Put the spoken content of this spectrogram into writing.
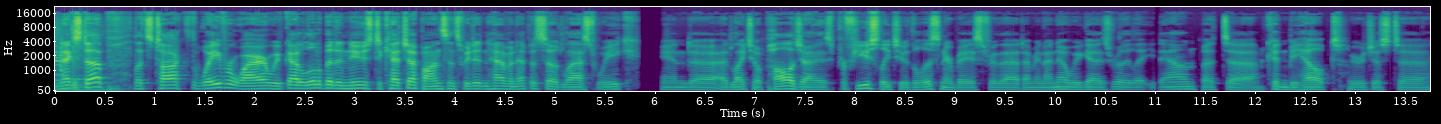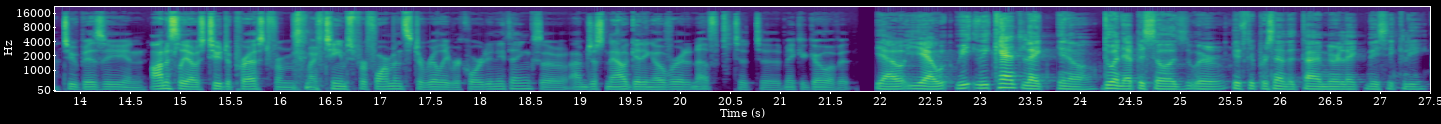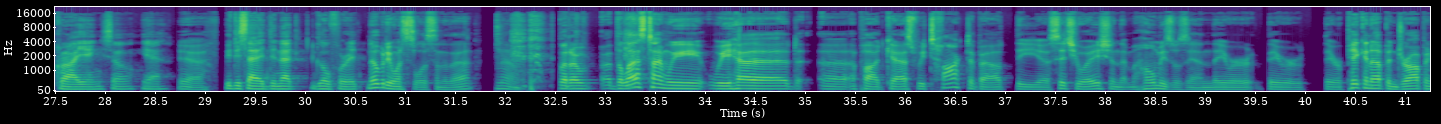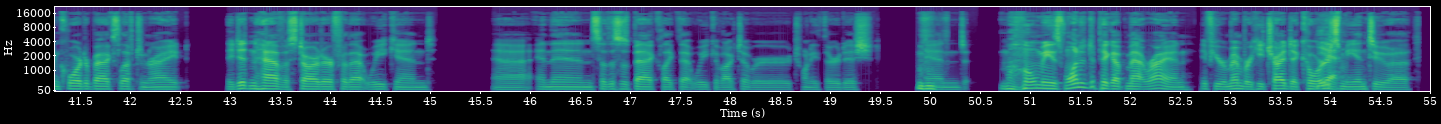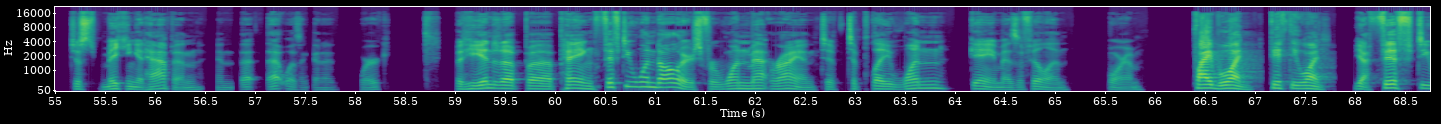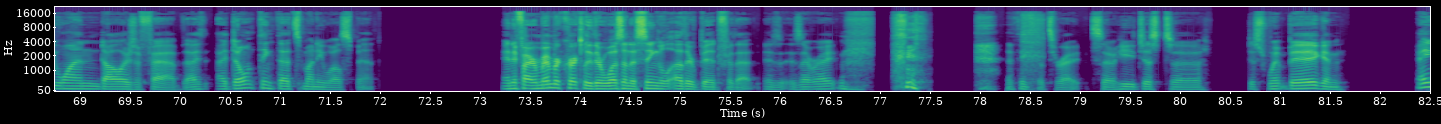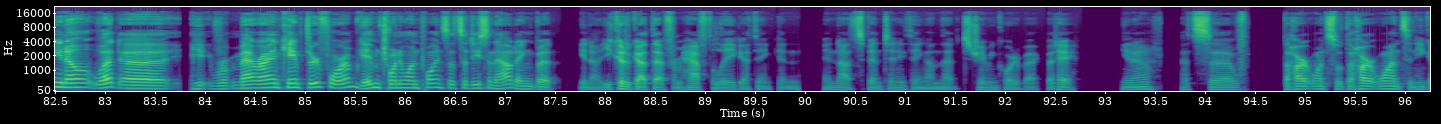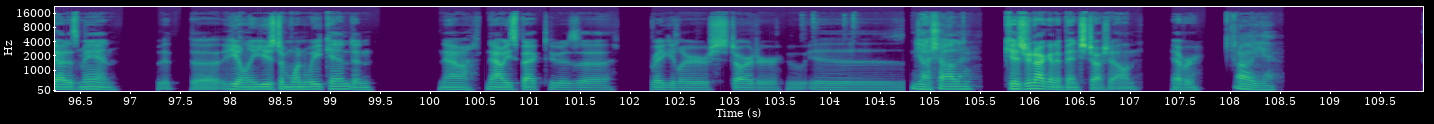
Next up, let's talk the waiver wire. We've got a little bit of news to catch up on since we didn't have an episode last week. And uh, I'd like to apologize profusely to the listener base for that. I mean, I know we guys really let you down, but uh, couldn't be helped. We were just uh, too busy. And honestly, I was too depressed from my team's performance to really record anything. So I'm just now getting over it enough to, to make a go of it. Yeah yeah we, we can't like you know do an episode where 50% of the time you're like basically crying so yeah Yeah. we decided to not go for it Nobody wants to listen to that. No. but uh, the last time we we had uh, a podcast, we talked about the uh, situation that Mahomes was in. They were they were they were picking up and dropping quarterbacks left and right. They didn't have a starter for that weekend, uh, and then so this was back like that week of October twenty third ish, Mhm. Mahomes wanted to pick up Matt Ryan. If you remember, he tried to coerce Yeah. me into uh, just making it happen, and that that wasn't going to work but he ended up uh, paying fifty-one dollars for one Matt Ryan to to play one game as a fill-in for him. Five one, 51. Yeah, fifty-one dollars a fab. I I don't think that's money well spent. And if I remember correctly, there wasn't a single other bid for that. Is is that right? I think that's right. So he just uh just went big and and you know what? Uh he, Matt Ryan came through for him, gave him 21 points. That's a decent outing, but you know, you could have got that from half the league, I think, and and not spent anything on that streaming quarterback. But hey, you know, that's uh the heart wants what the heart wants and he got his man. But uh he only used him one weekend and now now he's back to his uh regular starter who is Josh Allen. because you're not going to bench Josh Allen ever. Oh yeah.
